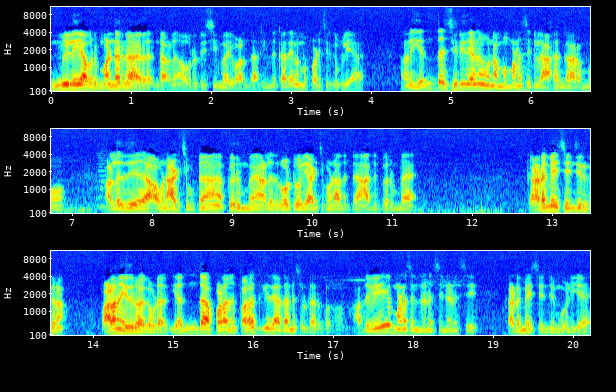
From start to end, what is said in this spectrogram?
உண்மையிலேயே அவர் மன்னர் இருந்தாலும் அவர் ரிஷி மாதிரி வாழ்ந்தார். இந்த கதையெல்லாம் நம்ம படிச்சிருக்கோம் இல்லையா? அதனால் எந்த சிறிதேனும் நம்ம மனசுக்குள்ள அகங்காரமோ அல்லது அவனை அடிச்சு விட்டான் பெருமை அல்லது ரோட்டு வழி அடிச்சு கொண்டாந்துட்டான் அது பெருமை. கடமையை செஞ்சுருக்கிறான். பலனை எதிர்பார்க்கக்கூடாது. எந்த பலன் பகவத்கீதை அதானே சொல்கிறாரு பகவான். அதுவே மனசில் நினச்சி நினச்சி கடமையை செஞ்ச மொழிய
